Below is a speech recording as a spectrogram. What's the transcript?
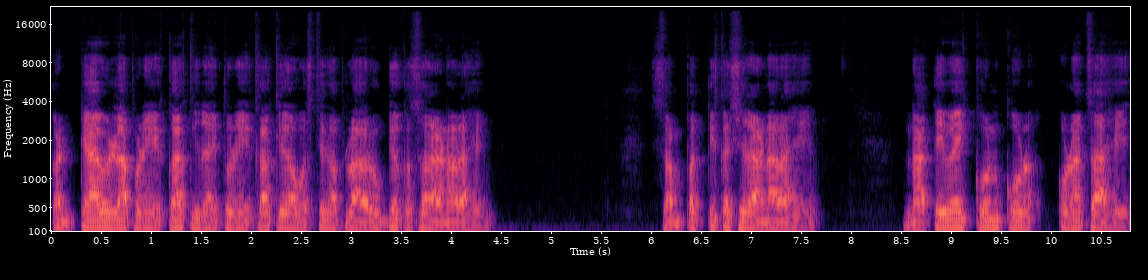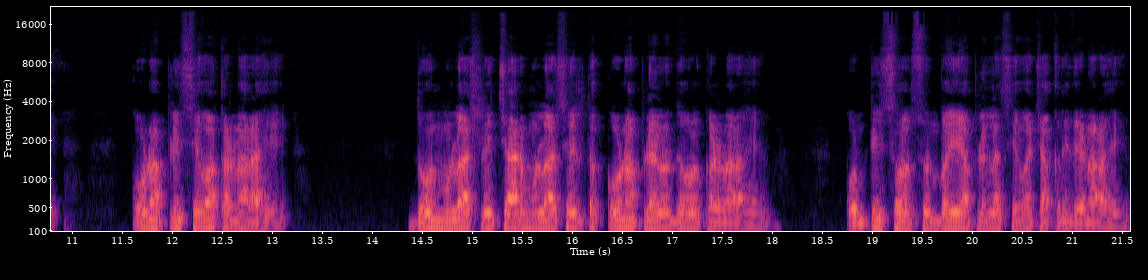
कारण त्यावेळेला आपण एकाकी राहतो आणि एकाकी अवस्थेत आपलं आरोग्य कसं राहणार आहे? संपत्ती कशी राहणार आहे? नातेवाईक कोण कोण कोणाचा आहे? कोण आपली सेवा करणार आहे? दोन मुलं असले चार मुलं असेल तर कोण आपल्याला जवळ करणार आहे? कोणती सो सुनबाई आपल्याला सेवा चाकरी देणार आहे?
